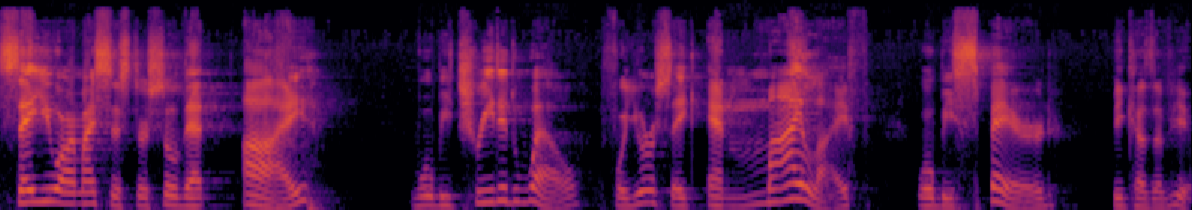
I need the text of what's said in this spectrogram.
Say you are my sister so that I will be treated well for your sake, and my life will be spared because of you.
